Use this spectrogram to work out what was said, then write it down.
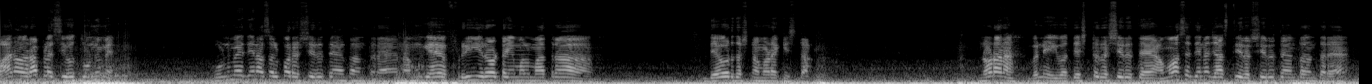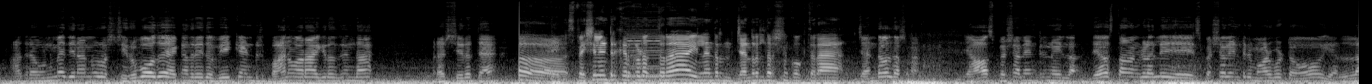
ಭಾನುವಾರ ಪ್ಲಸ್ ಇವತ್ತು ಹುಣ್ಣಿಮೆ. ಹುಣ್ಣಿಮೆ ದಿನ ಸ್ವಲ್ಪ ರಶ್ ಇರುತ್ತೆ ಅಂತ ಅಂತಾರೆ. ನಮಗೆ ಫ್ರೀ ಇರೋ ಟೈಮಲ್ಲಿ ಮಾತ್ರ ದೇವ್ರ ದರ್ಶನ ಮಾಡೋಕೆ ಇಷ್ಟ. ನೋಡೋಣ, ಬನ್ನಿ, ಇವತ್ತು ಎಷ್ಟು ರಶ್ ಇರುತ್ತೆ. ಅಮಾವಾಸ್ಯ ದಿನ ಜಾಸ್ತಿ ರಶ್ ಇರುತ್ತೆ ಅಂತ ಅಂತಾರೆ. ಆದರೆ ಹುಣ್ಣಿಮೆ ದಿನನೂ ರಶ್ ಇರ್ಬೋದು. ಯಾಕಂದರೆ ಇದು ವೀಕೆಂಡ್ ಭಾನುವಾರ ಆಗಿರೋದ್ರಿಂದ ರಶ್ ಇರುತ್ತೆ. ಸ್ಪೆಷಲ್ ಎಂಟ್ರಿ ಕರ್ಕೊಂಡು ಹೋಗ್ತಾರಾ? ಇಲ್ಲಾಂದ್ರೆ ಜನರಲ್ ದರ್ಶನಕ್ಕೆ ಹೋಗ್ತಾರಾ? ಜನರಲ್ ದರ್ಶನ. ಯಾವ ಸ್ಪೆಷಲ್ ಎಂಟ್ರಿನೂ ಇಲ್ಲ. ದೇವಸ್ಥಾನಗಳಲ್ಲಿ ಸ್ಪೆಷಲ್ ಎಂಟ್ರಿ ಮಾಡ್ಬಿಟ್ಟು ಎಲ್ಲ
